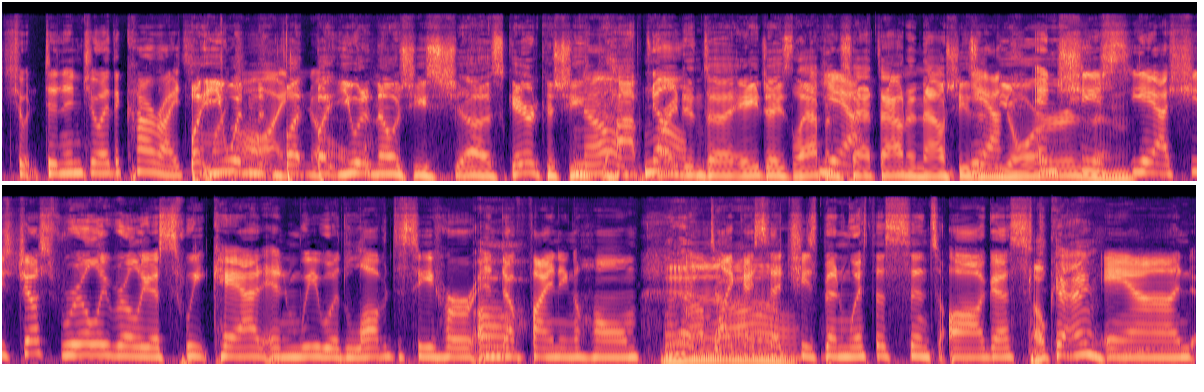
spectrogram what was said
she didn't enjoy the car ride. so But you wouldn't. Oh, but but you wouldn't know she's uh, scared because she No. hopped No. right into AJ's lap and Yeah. sat down, and now she's in yours. And she's and- yeah, she's just really, really a sweet cat, and we would love to see her end Oh. up finding a home. Yeah. Um, like I said, she's been with us since August. okay. And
